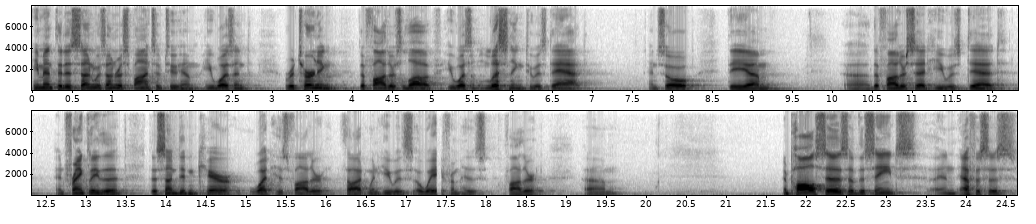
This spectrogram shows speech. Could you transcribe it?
he meant that his son was unresponsive to him. He wasn't returning the father's love, he wasn't listening to his dad. And so the, um, uh, the father said he was dead. And frankly, the, the son didn't care what his father thought when he was away from his father. Um, and Paul says of the saints in Ephesus,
